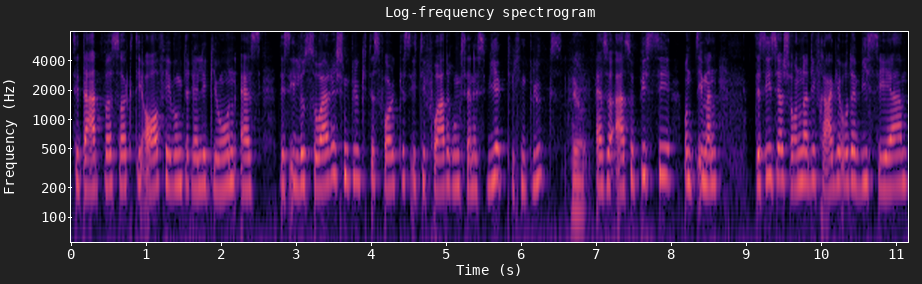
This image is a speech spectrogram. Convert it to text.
Zitat, was sagt, die Aufhebung der Religion als des illusorischen Glück des Volkes ist die Forderung seines wirklichen Glücks. Ja. Also auch so ein bisschen, und ich meine, das ist ja schon die Frage, oder wie sehr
